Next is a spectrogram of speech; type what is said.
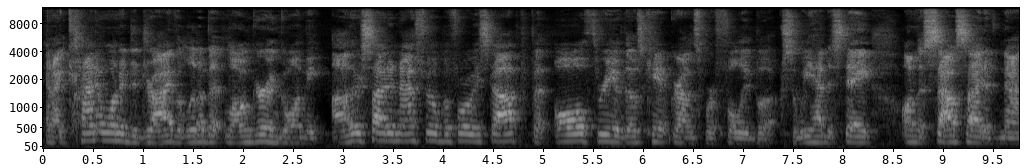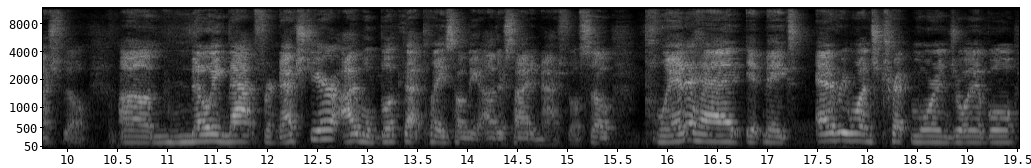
and I kind of wanted to drive a little bit longer and go on the other side of Nashville before we stopped, but all three of those campgrounds were fully booked, so we had to stay on the south side of Nashville. Um, knowing that for next year, I will book that place on the other side of Nashville. So plan ahead. It makes everyone's trip more enjoyable.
